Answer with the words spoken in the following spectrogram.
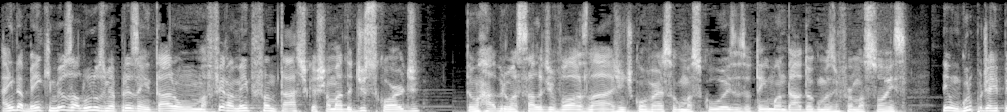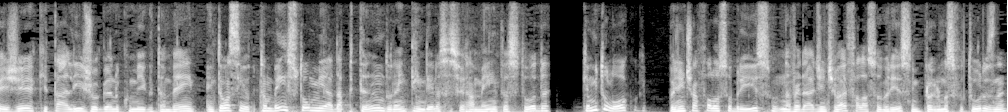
Ainda bem que meus alunos me apresentaram uma ferramenta fantástica chamada Discord. Então abre uma sala de voz lá, a gente conversa algumas coisas, eu tenho mandado algumas informações. Tem um grupo de RPG que tá ali jogando comigo também. Então, assim, eu também estou me adaptando, né? Entendendo essas ferramentas todas. Que é muito louco, que a gente já falou sobre isso. Na verdade, a gente vai falar sobre isso em programas futuros, né?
